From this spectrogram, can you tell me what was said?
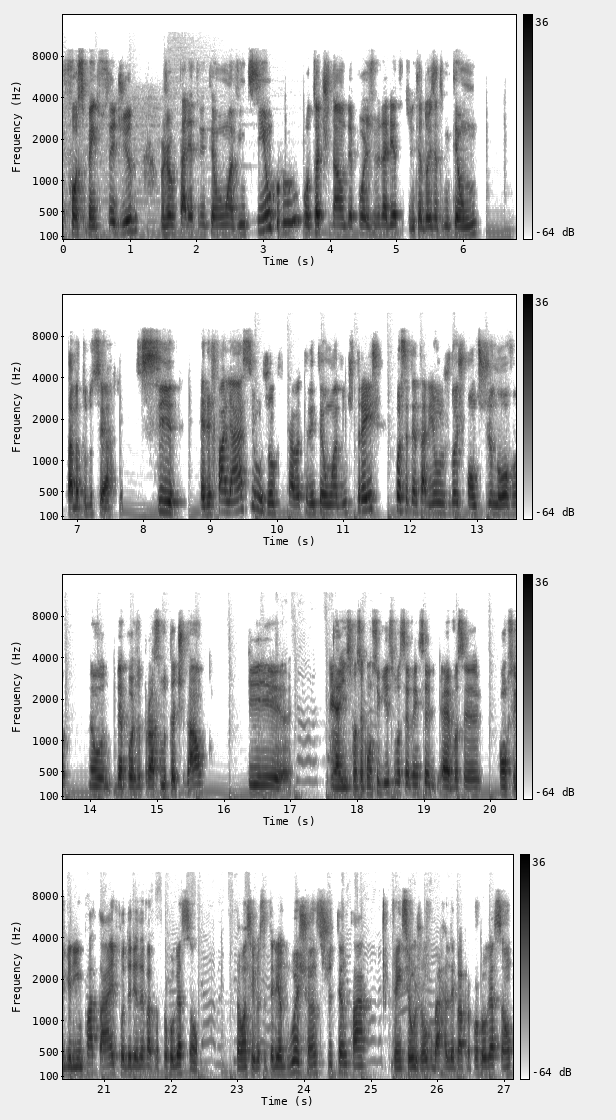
fosse bem sucedido, o jogo estaria 31 a 25, o touchdown depois viraria 32 a 31, estava tudo certo. Se ele falhasse, o jogo ficava 31 a 23, você tentaria os dois pontos de novo no, depois do próximo touchdown. E, e aí, se você conseguisse, você, vencer, é, você conseguiria empatar e poderia levar para prorrogação. Então, assim, você teria duas chances de tentar vencer o jogo barra levar para prorrogação,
